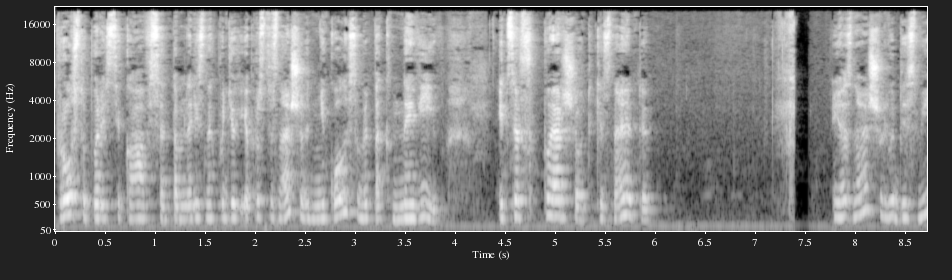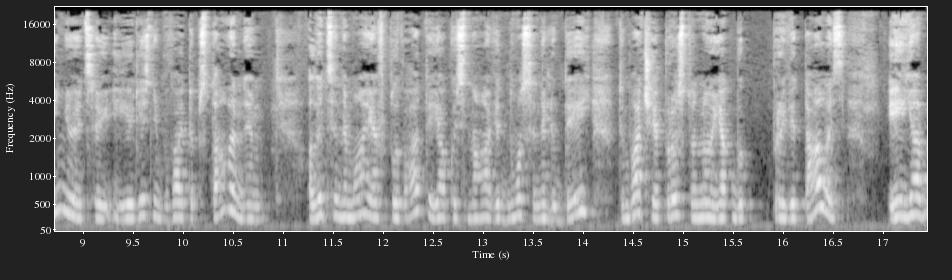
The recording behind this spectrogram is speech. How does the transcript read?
просто пересікався там на різних подіях. Я просто знаю, що він ніколи себе так не вів. І це вперше, таке, знаєте. Я знаю, що люди змінюються і різні бувають обставини, але це не має впливати якось на відносини людей. Тим паче, я просто ну якби привіталась, і я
